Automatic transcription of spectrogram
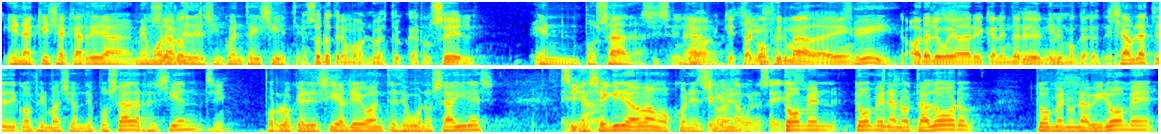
en aquella carrera memorable Nosotros- del 57, Nosotros tenemos nuestro carrusel, en Posadas. sí señor, claro, que está sí, confirmada, ¿eh? Sí. Ahora le voy a dar el calendario del turismo carretera. Ya hablaste de confirmación de Posadas recién, Sí. por lo que decía Leo antes de Buenos Aires. Sí. Enseguida vamos con ¿En eso. ¿eh? Tomen, tomen anotador, tomen una virome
